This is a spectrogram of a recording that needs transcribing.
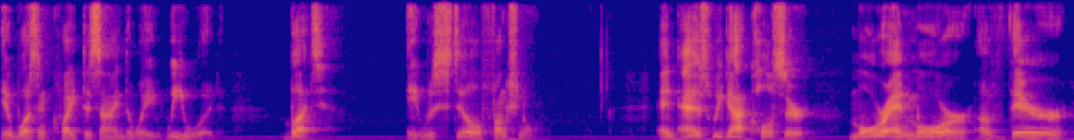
it wasn't quite designed the way we would, but it was still functional. And as we got closer, more and more of their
